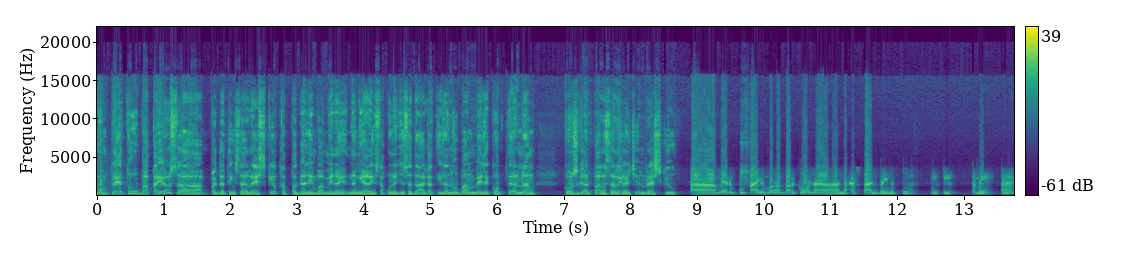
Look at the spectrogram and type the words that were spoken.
Kompleto ba kayo sa pagdating sa rescue kapag halimbawa may na- nangyaring sakuna dyan sa dagat? Ilan ho ba ang helicopter ng Coast Guard para sa search and rescue? Ah, meron po tayong mga barko na naka-standby na po na may ah,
